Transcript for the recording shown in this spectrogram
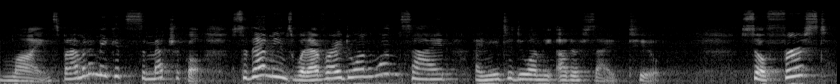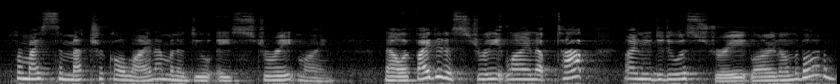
lines, but I'm going to make it symmetrical. So that means whatever I do on one side, I need to do on the other side too. So first, for my symmetrical line, I'm going to do a straight line. Now if I did a straight line up top, I need to do a straight line on the bottom.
